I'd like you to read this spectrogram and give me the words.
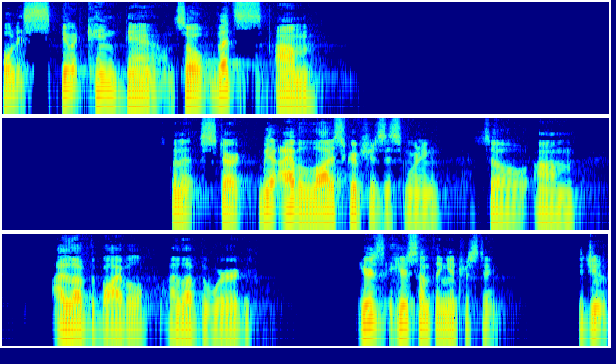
Holy Spirit came down. So, let's um I'm going to start. We, I have a lot of scriptures this morning. So, um I love the Bible. I love the word. Here's here's something interesting. Did you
